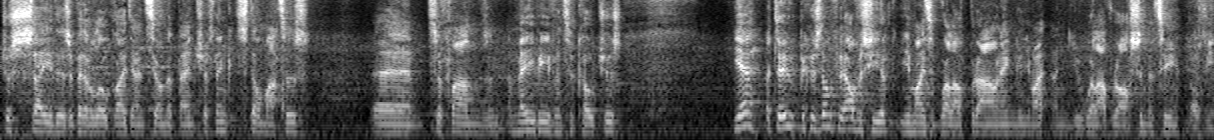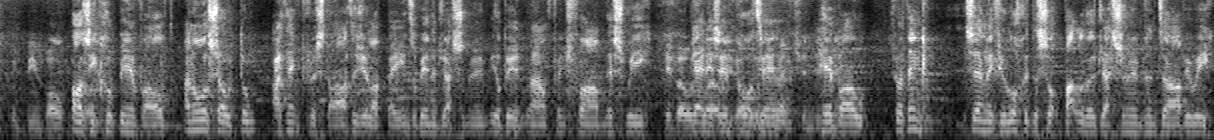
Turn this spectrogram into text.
Just say there's a bit of a local identity on the bench. I think it still matters um, to fans and, and, maybe even to coaches. Yeah, I do because don't forget. Obviously, you, you, might well have Browning and you might and you will have Ross in the team. Ozzy could be involved. Ozzy could be involved, and also don't. I think for starters, you'll have Baines will be in the dressing room. He'll be around Finch Farm this week, Hibbo getting well, his input in. Hibbo. So I think certainly if you look at the sort of battle of the dressing rooms in Derby week,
